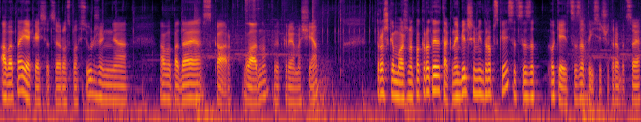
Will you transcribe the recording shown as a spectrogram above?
АВП якесь оце розповсюдження. А випадає скар. Ладно, відкриємо ще. Трошки можна покрутити. Так, найбільший мій дроп кейсу це за. Окей, це за тисячу. Треба це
